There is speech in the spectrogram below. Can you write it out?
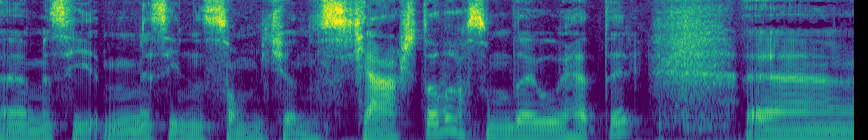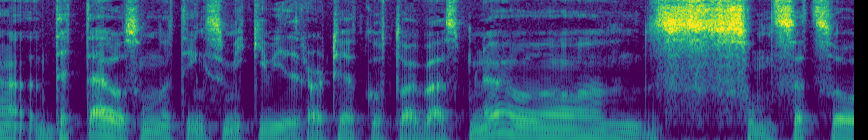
eh, med, si, med, sin samkjønnskjæreste, da, som det jo heter. Eh, dette er jo sånne ting som ikke bidrar til et godt arbeidsmiljø, og sånn sett så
